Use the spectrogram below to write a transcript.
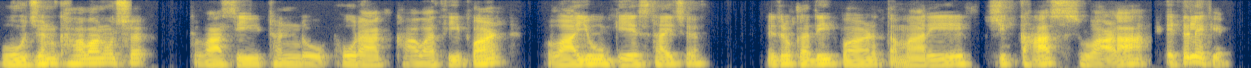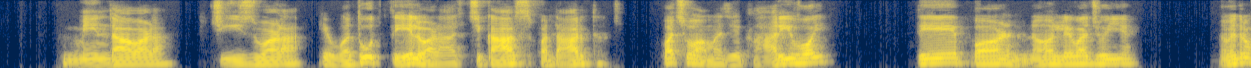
ભોજન ખાવાનું છે. વાસી, ઠંડો ખોરાક ખાવાથી પણ વાયુ ગેસ થાય છે. મિત્રો, કદી પણ તમારે ચિકાસ વાળા એટલે કે મેંદા વાળા ચીઝ વાળા કે વધુ તેલ વાળા ચિકાસ પદાર્થ પચવામાં જે ભારી હોય તે પણ ન લેવા જોઈએ. મિત્રો,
